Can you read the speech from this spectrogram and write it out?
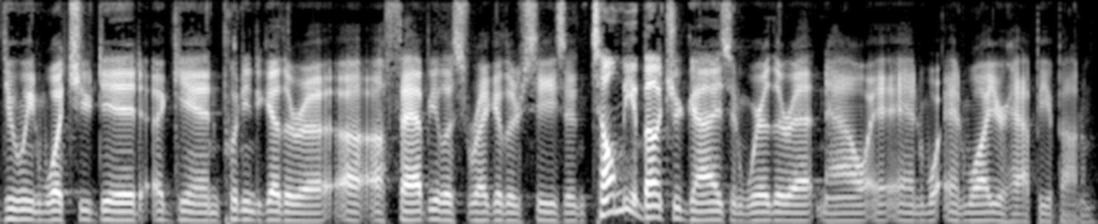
doing what you did again, putting together a, a, a, fabulous regular season. Tell me about your guys and where they're at now and, and why you're happy about them.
